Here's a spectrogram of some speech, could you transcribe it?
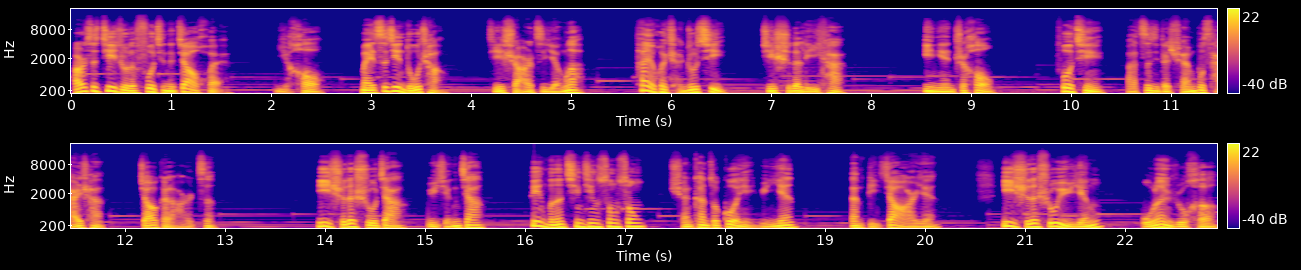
儿子记住了父亲的教诲，以后每次进赌场，即使儿子赢了，他也会沉住气，及时的离开。一年之后，父亲把自己的全部财产交给了儿子。一时的输家与赢家，并不能轻轻松松全看作过眼云烟，但比较而言。一时的输与赢，无论如何，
